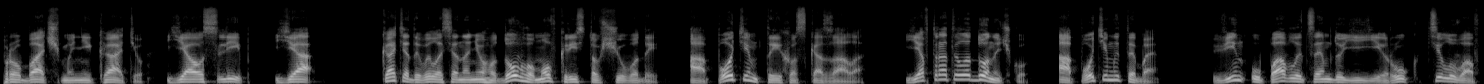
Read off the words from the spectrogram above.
Пробач мені, Катю, я осліп, я. Катя дивилася на нього довго, мов крізь товщу води, а потім тихо сказала Я втратила донечку, а потім і тебе. Він упав лицем до її рук, цілував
